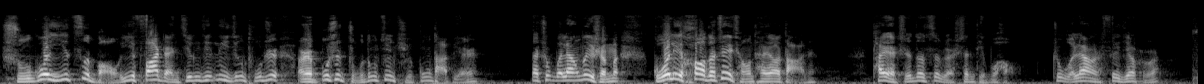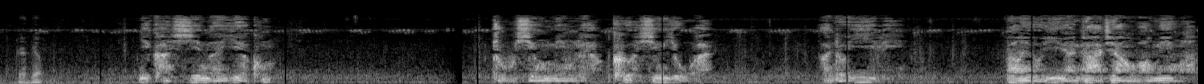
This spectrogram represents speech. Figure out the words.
蜀国宜自保，宜发展经济，励精图治，而不是主动进取攻打别人。那诸葛亮为什么国力耗到这程他要打呢？他也知道自个儿身体不好。诸葛亮肺结核，这病。你看西门夜空，主星明亮，客星幽暗。按照义理，当有一员大将亡命了。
